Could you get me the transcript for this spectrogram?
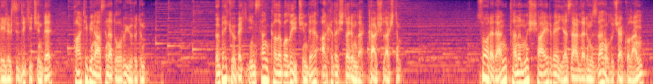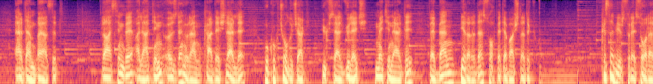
belirsizlik içinde parti binasına doğru yürüdüm. Öbek öbek insan kalabalığı içinde arkadaşlarımla karşılaştım. Sonradan tanınmış şair ve yazarlarımızdan olacak olan Erdem Bayazıt, Rasim ve Alaaddin Özdenören kardeşlerle hukukçu olacak Yüksel Güleç, Metin Erdi ve ben bir arada sohbete başladık. Kısa bir süre sonra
